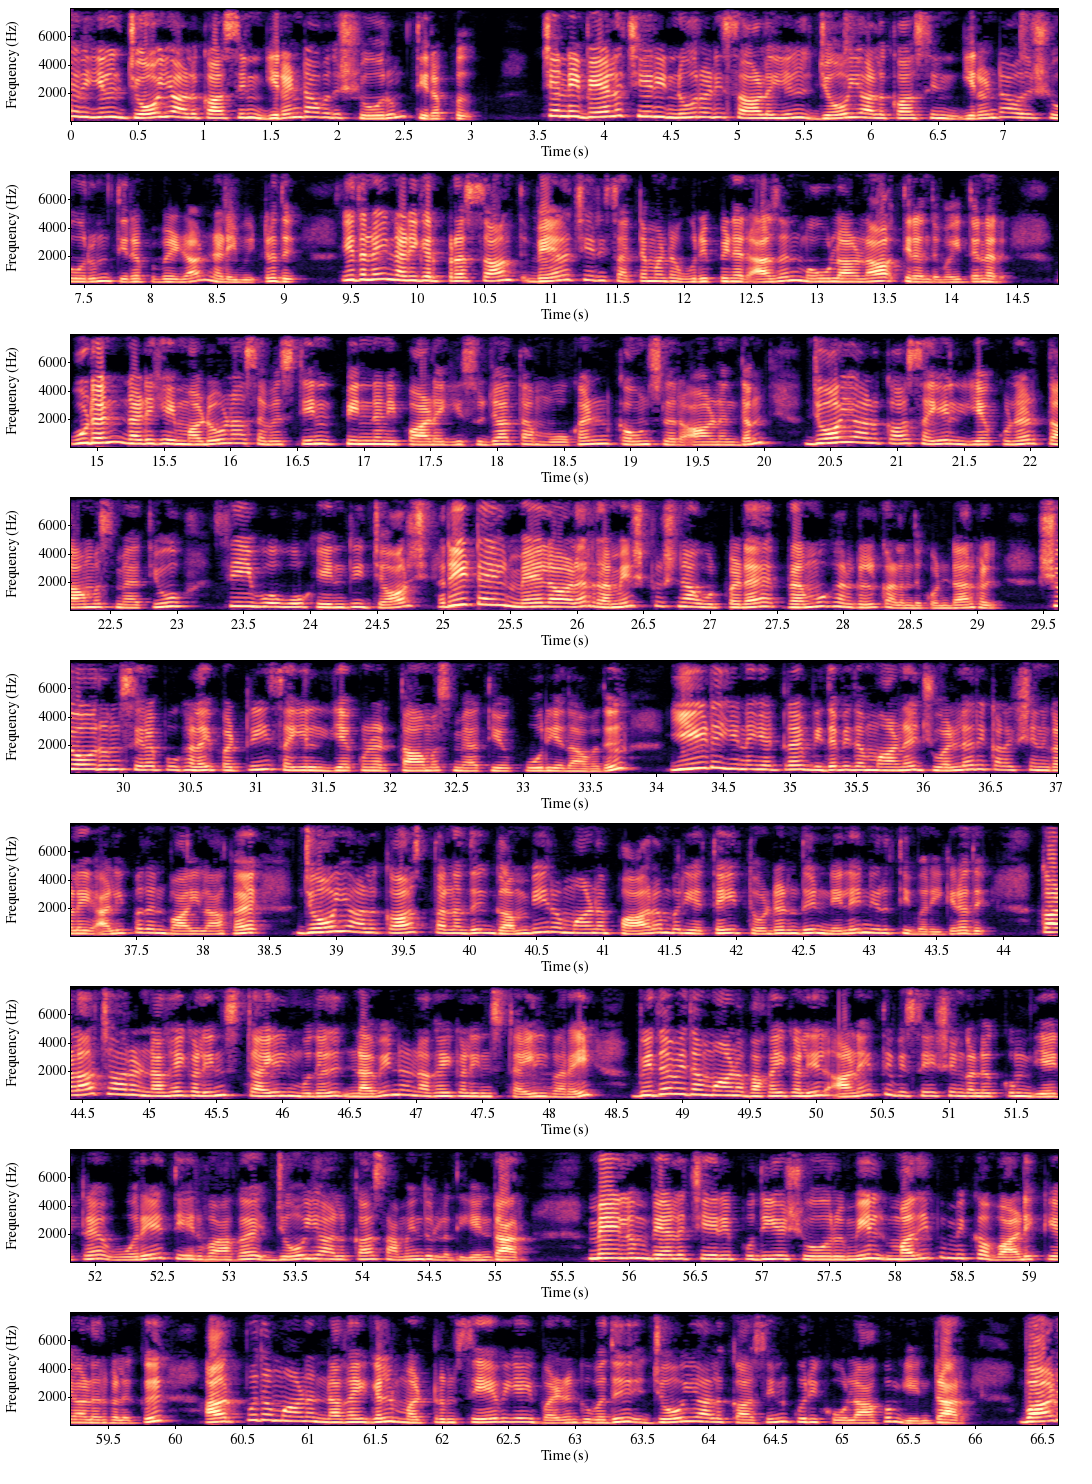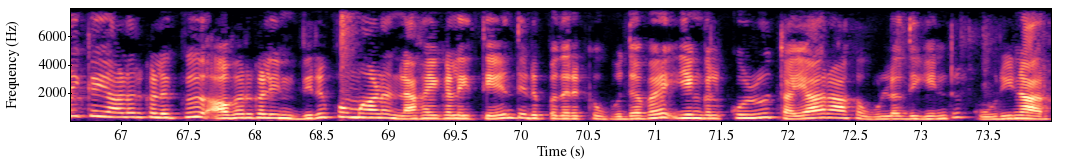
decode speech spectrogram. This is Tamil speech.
புதுச்சேரியில் ஜோய் அலுகாஸின் இரண்டாவது ஷோரூம் திறப்பு. சென்னை வேளச்சேரி நூறடி சாலையில் ஜோய் அலுகாஸின் இரண்டாவது ஷோரூம் திறப்பு விழா நடைபெற்றது. இதனை நடிகர் பிரசாந்த் வேளச்சேரி சட்டமன்ற உறுப்பினர் அசன் மௌலானா திறந்து வைத்தனர். உடன் நடிகை மடோனா செபஸ்டின் பின்னணி பாடகி சுஜாதா மோகன் கவுன்சிலர் ஆனந்தம் ஜோய் அலுகாஸ் செயல் இயக்குனர் தாமஸ் மேத்யூ சிஓஓ ஹென்றி ஜார்ஜ் ரீட்டைல் மேலாளர் ரமேஷ் கிருஷ்ணா உட்பட பிரமுகர்கள் கலந்து கொண்டார்கள். ஷோரூம் சிறப்புகளை பற்றி செயல் இயக்குனர் தாமஸ் மேத்யூ அதாவது ஈடு இணையற்ற விதவிதமான ஜுவல்லரி கலெக்ஷன்களை அளிப்பதன் வாயிலாக ஜோய் ஆலுகாஸ் தனது கம்பீரமான பாரம்பரியத்தை தொடர்ந்து நிலைநிறுத்தி வருகிறது. கலாச்சார நகைகளின் ஸ்டைல் முதல் நவீன நகைகளின் ஸ்டைல் வரை விதவிதமான வகைகளில் அனைத்து விசேஷங்களுக்கும் ஏற்ற ஒரே தேர்வாக ஜோய் ஆலுகாஸ் அமைந்துள்ளது என்றார். மேலும் வேளச்சேரி புதிய ஷோரூமில் மதிப்புமிக்க வாடிக்கையாளர்களுக்கு அற்புதமான நகைகள் மற்றும் சேவையை வழங்குவது ஜோய் அலுகாஸின் குறிக்கோளாகும் என்றார். வாடிக்கையாளர்களுக்கு அவர்களின் விருப்பமான நகைகளை தேர்ந்தெடுப்பதற்கு உதவ எங்கள் குழு தயாராக உள்ளது என்று கூறினார்.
